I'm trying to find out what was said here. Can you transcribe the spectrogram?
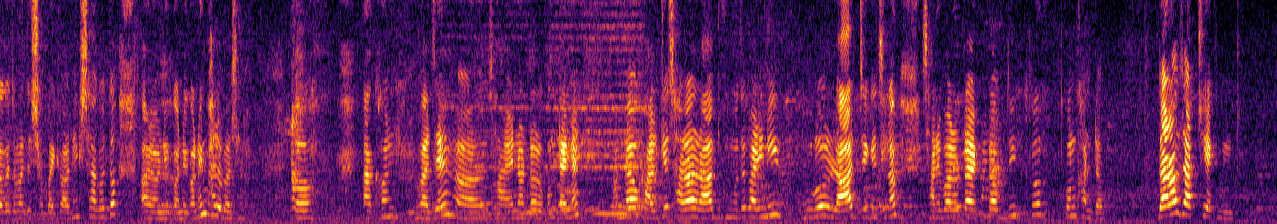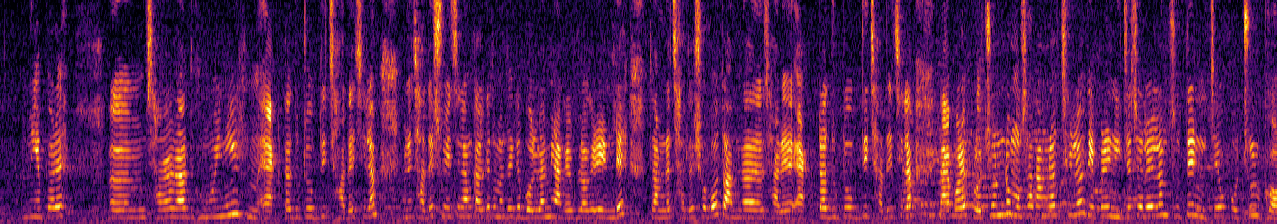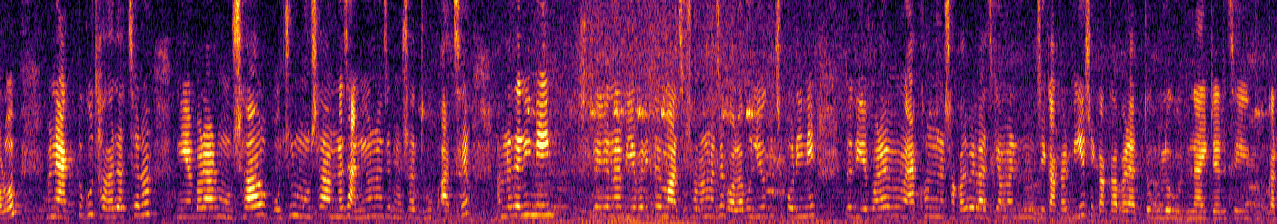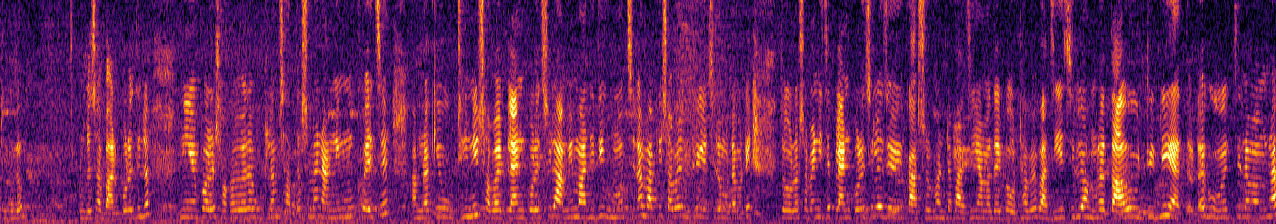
ব্লগে তোমাদের সবাইকে অনেক স্বাগত আর অনেক অনেক অনেক ভালোবাসা। তো এখন বাজে সাড়ে নটা ওরকম টাইমে আমরা কালকে সারা রাত ঘুমোতে পারিনি, পুরো রাত জেগেছিলাম, সাড়ে বারোটা একটা অবধি। তো কোনখানটা? দাঁড়াও, যাচ্ছি এক মিনিট নিয়ে পরে সারা রাত ঘুমোইনি। একটা দুটো অবধি ছাদে ছিলাম। মানে ছাদে শুয়েছিলাম কালকে, তোমাদেরকে বললামই আগের ব্লগের এন্ডে তো আমরা ছাদে শোবো। তো আমরা সাড়ে একটা দুটো অবধি ছাদে ছিলাম। তারপরে প্রচণ্ড মশা কামড়াচ্ছিল। তারপরে নিচে চলে এলাম শুতে। নিচেও প্রচুর গরম। মানে একটুকু থাকা যাচ্ছে না। নিয়ে পরে আর মশা, প্রচুর মশা। আমরা জানিও না যে মশার ধূপ আছে। আমরা জানি নেই। সেই জন্য বিয়ে বাড়িতে মাঝে সবার মাঝে বলা বলিও কিছু করিনি। তো দিয়ে পরে এখন সকালবেলা আজকে আমার যে কাকার বিয়ে সেই কাকা আবার এতগুলো গুড নাইটের সেই ধূপকাঠিগুলো, ওগুলো সব বার করে দিল। নিয়ে পরে সকালবেলা উঠলাম, সাতটার সময় নানির মুখ হয়েছে। আমরা কেউ উঠিনি, সবাই প্ল্যান করেছিল। আমি, মা, দিদি ঘুমোচ্ছিলাম, বাকি সবাই উঠে গেছিল মোটামুটি। তো ওরা সবাই নিচে প্ল্যান করেছিল যে কাশর ঘণ্টা বাজিয়ে আমাদেরকে ওঠাবে, বাজিয়েছিল। আমরা তাও উঠিনি, এতটা ঘুমোচ্ছিলাম আমরা।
